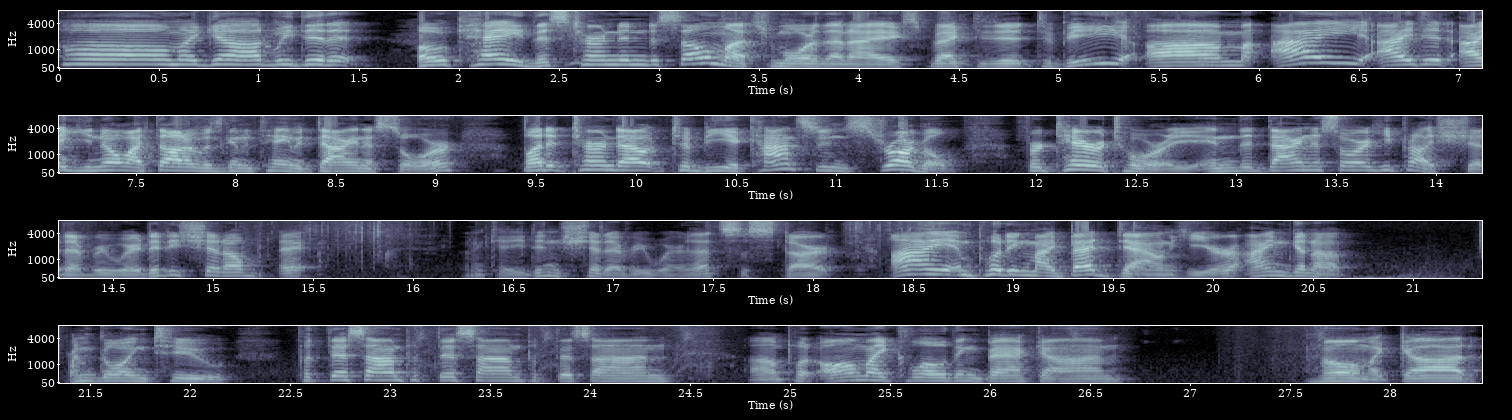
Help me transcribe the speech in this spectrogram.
Oh, my God, we did it. Okay, this turned into so much more than I expected it to be. Um, I, I did, I, you know, I thought I was gonna tame a dinosaur, but it turned out to be a constant struggle for territory. And the dinosaur, he probably shit everywhere. Did he shit over? Eh. Okay, he didn't shit everywhere. That's the start. I am putting my bed down here. I'm gonna, I'm going to put this on, put this on, put this on, uh, put all my clothing back on. Oh my god.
